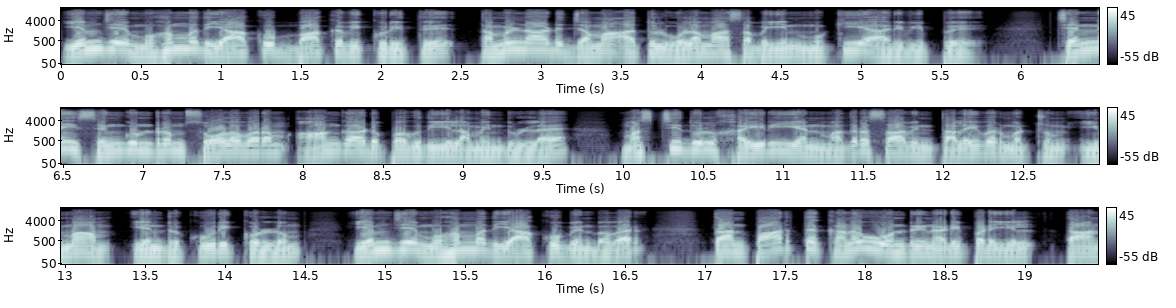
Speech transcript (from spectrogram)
எம்ஜே முகம்மது யாக்கூப் பாக்கவி குறித்து தமிழ்நாடு ஜமாஅத்துல் உலமா சபையின் முக்கிய அறிவிப்பு. சென்னை செங்குன்றம் சோழவரம் ஆங்காடு பகுதியில் அமைந்துள்ள மஸ்ஜிதுல் ஹைரி என் மதரசாவின் தலைவர் மற்றும் இமாம் என்று கூறிக்கொள்ளும் எம்ஜே முகம்மது யாக்கூப் என்பவர் தான் பார்த்த கனவு ஒன்றின் அடிப்படையில் தான்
